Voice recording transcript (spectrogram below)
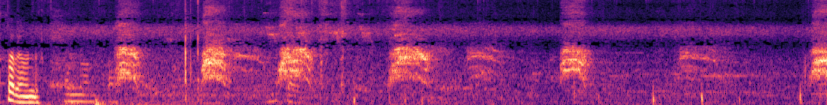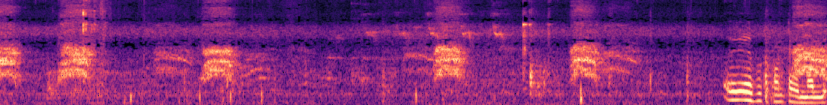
సరే రేపు కొంటాయి మళ్ళీ.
